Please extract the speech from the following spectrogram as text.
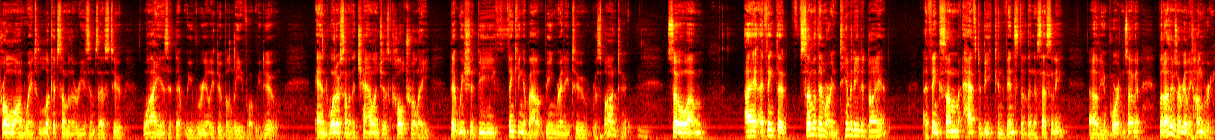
prolonged way to look at some of the reasons as to why is it that we really do believe what we do and what are some of the challenges culturally that we should be thinking about being ready to respond to. Mm-hmm. So um, I, I, think that some of them are intimidated by it. I think some have to be convinced of the necessity, uh, the importance of it, but others are really hungry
